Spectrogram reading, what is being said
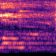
Hello.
